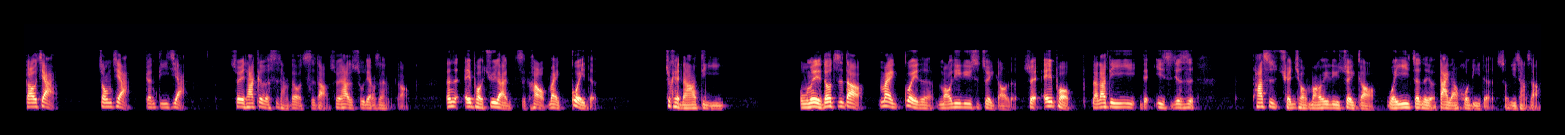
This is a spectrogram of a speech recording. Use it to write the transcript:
高价、中价跟低价，所以它各个市场都有吃到，所以它的数量是很高。但是 Apple 居然只靠卖贵的就可以拿到第一，我们也都知道卖贵的毛利率是最高的，所以 Apple 拿到第一的意思就是。它是全球毛利率最高、唯一真的有大量获利的手机厂商，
